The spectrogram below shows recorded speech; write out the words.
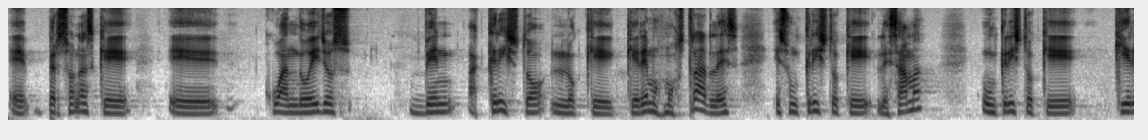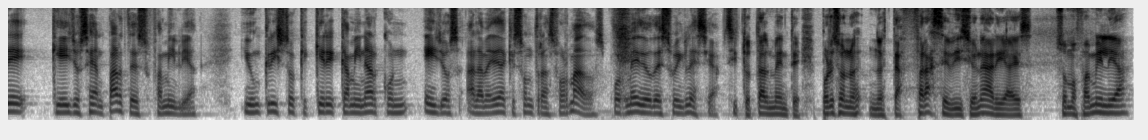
eh, personas que eh, cuando ellos ven a Cristo, lo que queremos mostrarles es un Cristo que les ama, un Cristo que quiere que ellos sean parte de su familia y un Cristo que quiere caminar con ellos a la medida que son transformados por medio de su iglesia. Sí, totalmente. Por eso nuestra frase visionaria es, somos familia,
